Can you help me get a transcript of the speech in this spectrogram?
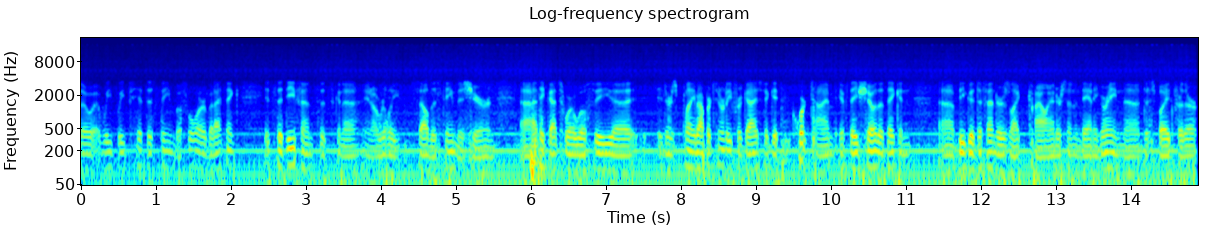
So we've we've hit this theme before, but I think it's the defense that's going to you know really sell this team this year, and uh, I think that's where we'll see. Uh, there's plenty of opportunity for guys to get court time if they show that they can uh, be good defenders like Kyle Anderson and Danny Green uh, displayed for their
